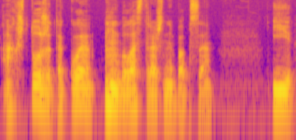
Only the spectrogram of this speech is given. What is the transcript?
а что же такое была страшная попса. И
